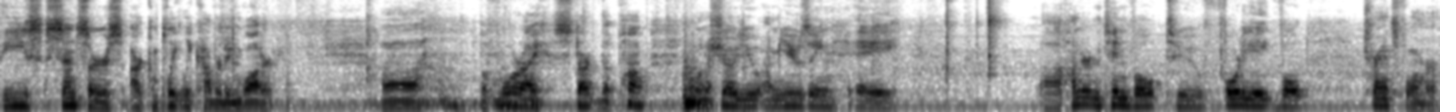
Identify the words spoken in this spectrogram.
these sensors are completely covered in water. Uh, before I start the pump I want to show you I'm using a 110 volt to 48 volt transformer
